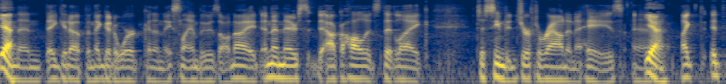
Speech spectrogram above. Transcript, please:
Yeah. and then they get up and they go to work, and then they slam booze all night. And then there's the alcoholics that like just seem to drift around in a haze. And, Yeah. like it.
